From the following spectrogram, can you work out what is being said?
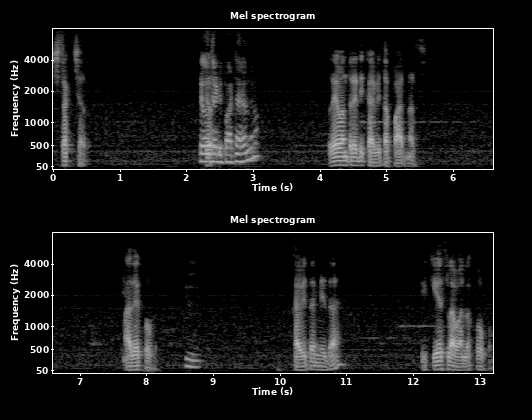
స్ట్రక్చర్. రేవంత్ రెడ్డి పార్ట్నర్ అందులో? రేవంత్ రెడ్డి కవిత పార్ట్నర్స్. అదే కోపం. కవిత మీద ఈ కేసుల వల్ల కోపం.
